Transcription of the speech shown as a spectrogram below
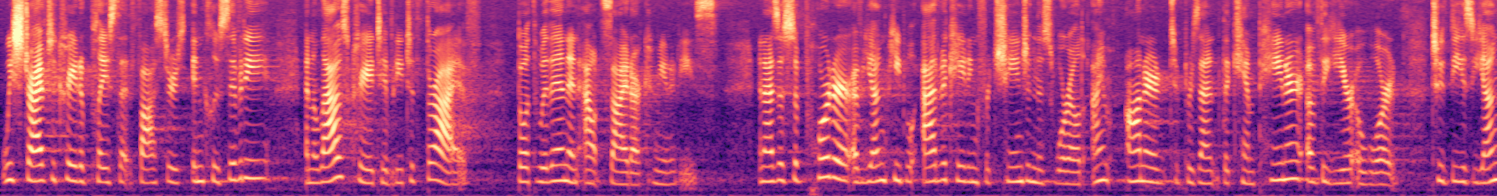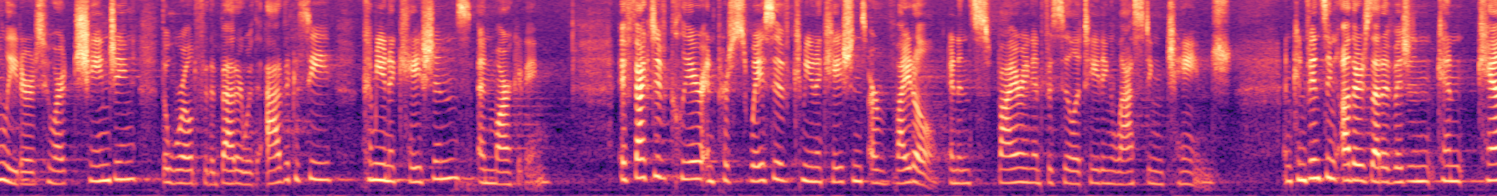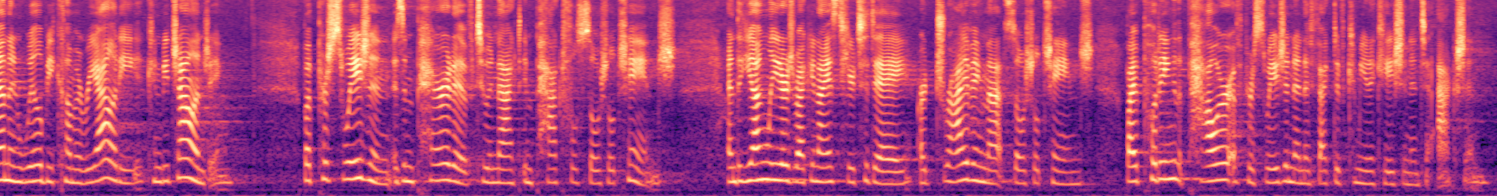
We strive to create a place that fosters inclusivity and allows creativity to thrive, both within and outside our communities. And as a supporter of young people advocating for change in this world, I'm honored to present the Campaigner of the Year Award to these young leaders who are changing the world for the better with advocacy, communications, and marketing. Effective, clear, and persuasive communications are vital in inspiring and facilitating lasting change. And convincing others that a vision can, can and will become a reality can be challenging. But persuasion is imperative to enact impactful social change. And the young leaders recognized here today are driving that social change by putting the power of persuasion and effective communication into action.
